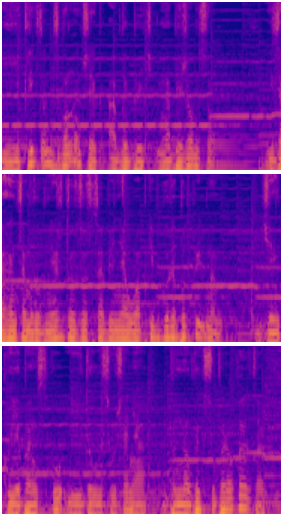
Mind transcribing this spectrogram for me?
i kliknąć dzwoneczek, aby być na bieżąco. I zachęcam również do zostawienia łapki w górę pod filmem. Dziękuję Państwu i do usłyszenia w nowych super ofertach.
